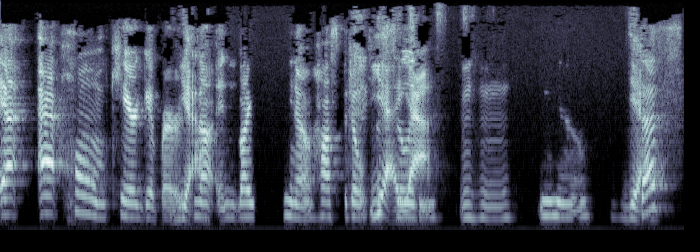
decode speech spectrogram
at, at home caregivers, Yeah. not in like, you know, hospital Yeah, facilities, yeah. Mhm. you know, Yeah. that's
